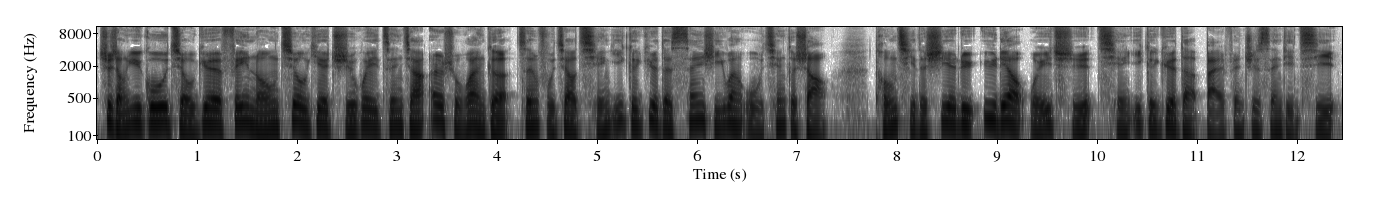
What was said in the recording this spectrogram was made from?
市场预估九月非农就业职位增加二十五万个，增幅较前一个月的三十一万五千个少。同期的失业率预料维持前一个月的百分之三点七。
